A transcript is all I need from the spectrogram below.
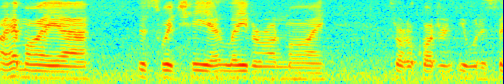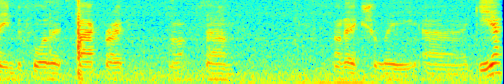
I have my uh, this switch here, lever on my throttle quadrant. You would have seen before that's park brake, not um, not actually uh, gear.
